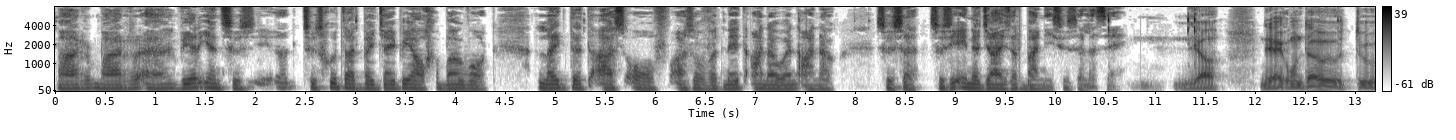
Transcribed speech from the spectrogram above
maar maar uh, weer eens soos soos goed wat by JPL gebou word lyk dit asof asof dit net aanhou en aanhou soos 'n soos die energizer bunny soos hulle sê. Ja, nee, ek onthou toe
